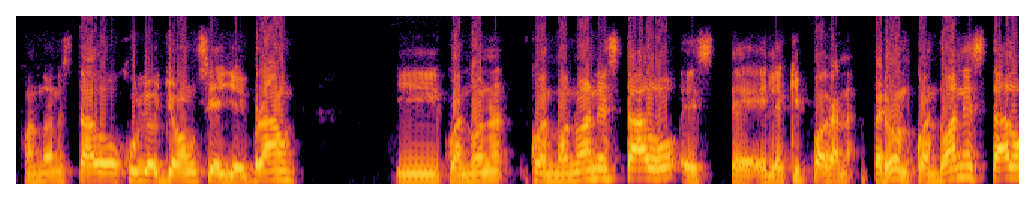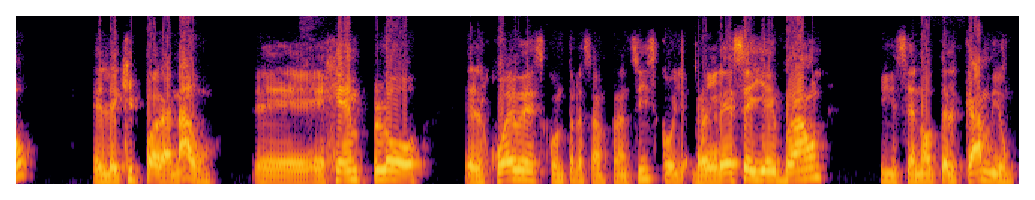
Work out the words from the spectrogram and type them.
cuando han estado Julio Jones y AJ Brown. Y cuando, han- cuando no han estado, este, el equipo ha ganado. Perdón, cuando han estado, el equipo ha ganado. Eh, ejemplo, el jueves contra San Francisco, regresa AJ Brown y se nota el cambio.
